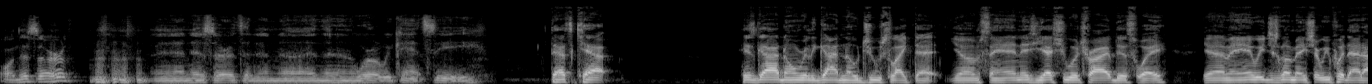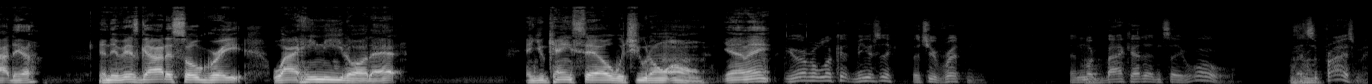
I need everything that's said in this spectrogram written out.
On this earth? and this earth, and then, uh, and then in the world we can't see. That's Cap. His God don't really got no juice like that. You know what I'm saying? It's Yeshua tribe this way. Yeah, you know i man. We just gonna make sure we put that out there. And if his God is so great, why he need all that? And you can't sell what you don't own. You know what I mean? You ever look at music that you've written and look back at it and say, whoa, that mm-hmm. surprised me?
